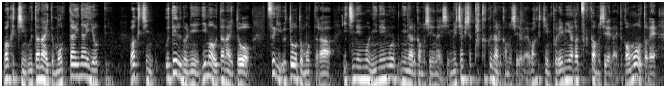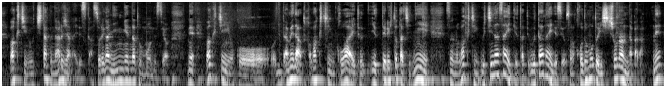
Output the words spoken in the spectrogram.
ワクチン打たないともったいないよっていう。ワクチン打てるのに今打たないと次打とうと思ったら1年後2年後になるかもしれないしめちゃくちゃ高くなるかもしれない。ワクチンプレミアがつくかもしれないとか思うとねワクチン打ちたくなるじゃないですか。それが人間だと思うんですよ。ねワクチンをこうダメだとかワクチン怖いと言ってる人たちにそのワクチン打ちなさいって言ったって打たないですよ。その子供と一緒なんだから。ね。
